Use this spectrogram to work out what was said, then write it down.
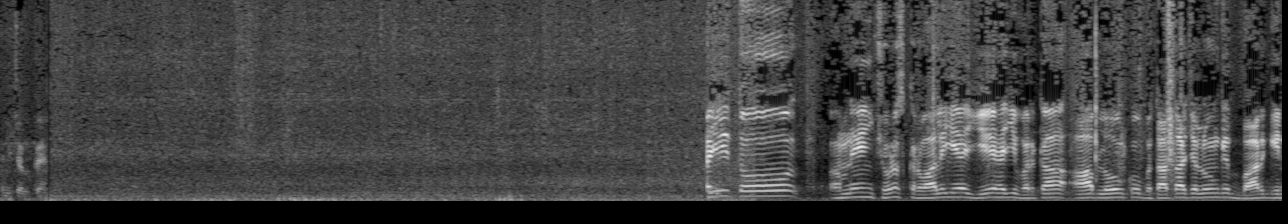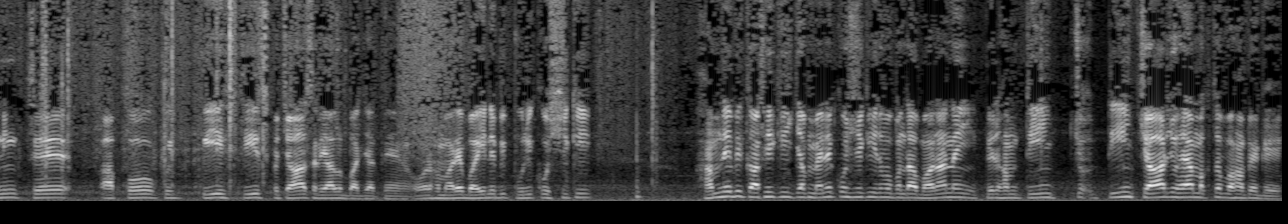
हम चलते हैं। जी तो हमने इंश्योरेंस करवा ली है। ये है जी वर्का। आप लोगों को बताता चलूँ कि बारगेनिंग से आपको कोई तीस तीस, पचास रियाल बच जाते हैं। और हमारे भाई ने भी पूरी कोशिश की। हमने भी काफ़ी की। जब मैंने कोशिश की तो वो बंदा माना नहीं। फिर हम तीन तीन, चार जो है मकतब वहाँ पे गए।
